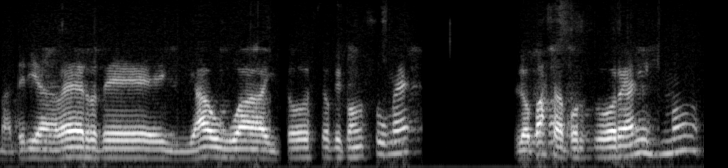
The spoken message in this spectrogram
materia verde y agua y todo eso que consume, lo pasa por su organismo,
